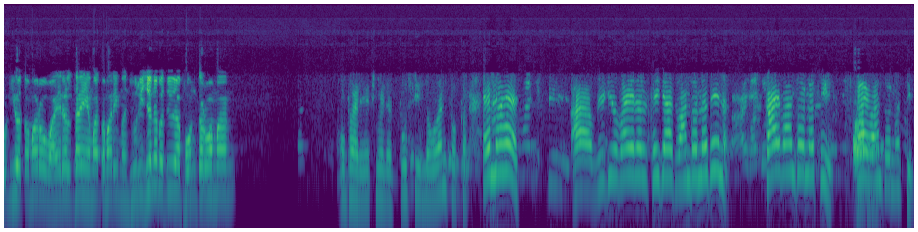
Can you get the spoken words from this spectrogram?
ઓડિયો તમારો વાયરલ થાય એમાં તમારી મંજૂરી છે ને બધું? આ ફોન કરવામાં? ઊભા રહી એક મિનિટ પૂછી લઉં ને પપ્પા. એ મહેશ આ વીડિયો વાયરલ થઈ જાય વાંધો નથી ને? કાઈ વાંધો નથી કાઈ વાંધો નથી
